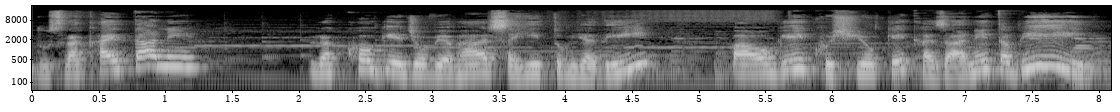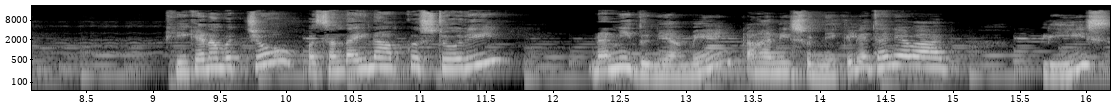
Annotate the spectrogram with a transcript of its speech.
दूसरा खाए ताने। रखोगे जो व्यवहार सही तुम यदि पाओगे खुशियों के खजाने तभी। ठीक है ना बच्चों? पसंद आई ना आपको स्टोरी नन्ही दुनिया में कहानी सुनने के लिए धन्यवाद। प्लीज़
